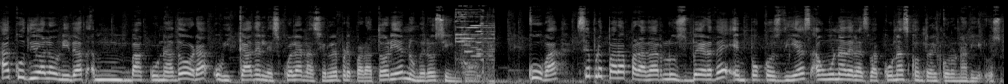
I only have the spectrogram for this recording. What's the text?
acudió a la unidad vacunadora ubicada en la Escuela Nacional Preparatoria número 5. Cuba se prepara para dar luz verde en pocos días a una de las vacunas contra el coronavirus,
